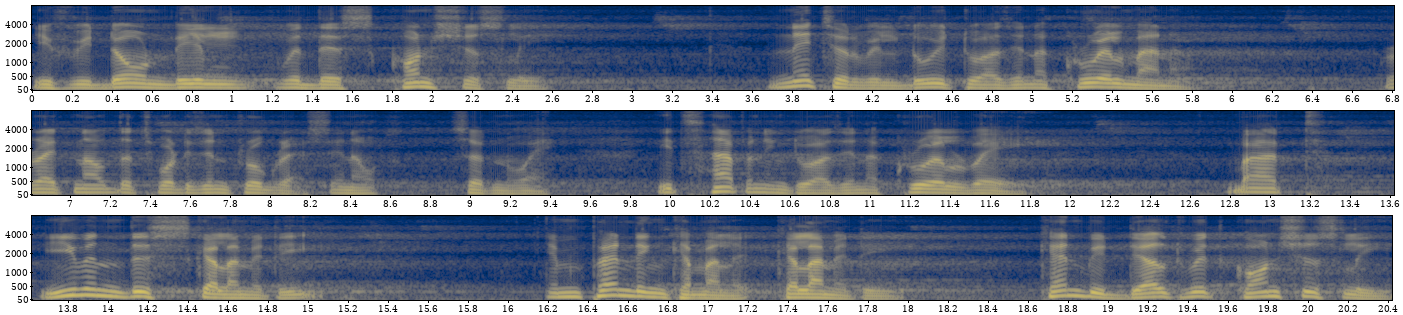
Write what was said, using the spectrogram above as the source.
If we don't deal with this consciously, nature will do it to us in a cruel manner. Right now, that's what is in progress in a certain way. It's happening to us in a cruel way. But even this calamity, impending calamity, can be dealt with consciously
